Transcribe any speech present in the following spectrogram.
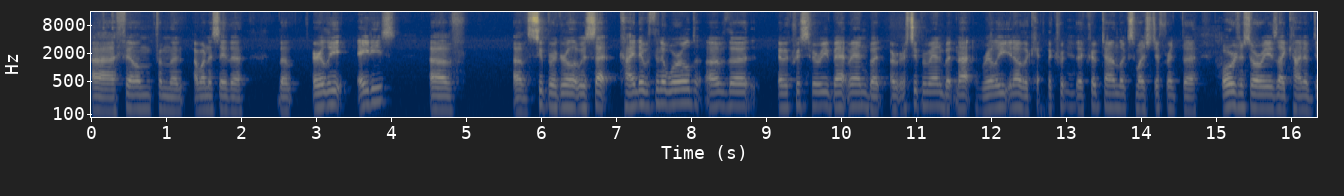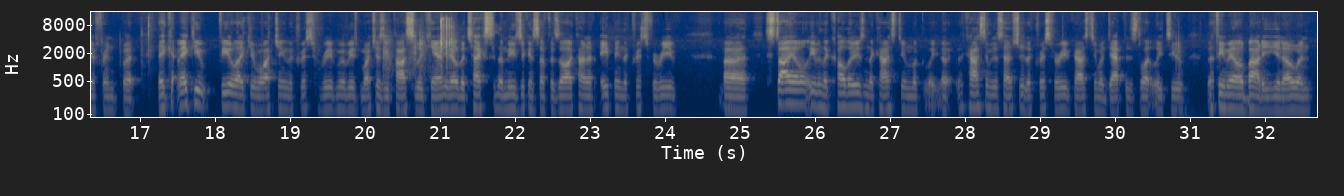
uh, film from the I want to say the the early '80s of of Supergirl. It was set kind of within the world of the of Christopher Reeve Batman, but or Superman, but not really. You know, the the, yeah. the Krypton looks much different. The origin story is like kind of different, but they make you feel like you're watching the Christopher Reeve movie as much as you possibly can. You know, the text and the music and stuff is all kind of aping the Christopher Reeve uh, style. Even the colors and the costume look like the costume is essentially the Christopher Reeve costume adapted slightly to the female body. You know, and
